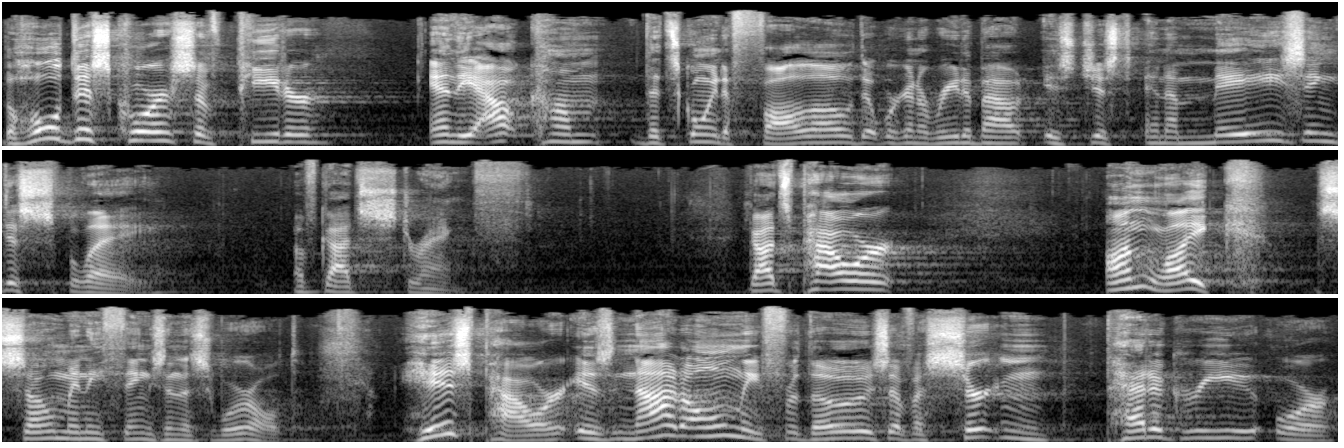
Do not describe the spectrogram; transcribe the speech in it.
The whole discourse of Peter and the outcome that's going to follow, that we're going to read about, is just an amazing display of God's strength. God's power, unlike so many things in this world, his power is not only for those of a certain pedigree or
